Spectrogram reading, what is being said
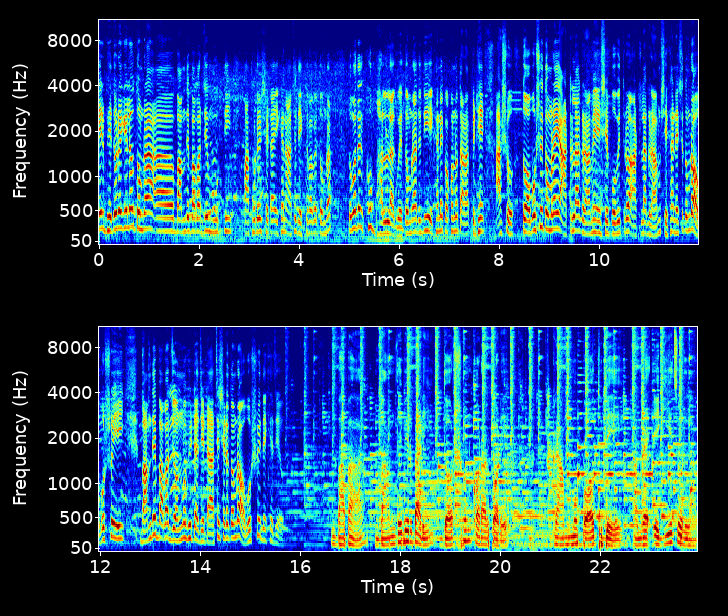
এর ভেতরে গেলেও তোমরা বামদেব বাবার যে মূর্তি, পাথরের সেটা এখানে আছে, দেখতে পাবে তোমরা। তোমাদের খুব ভালো লাগবে। তোমরা যদি এখানে কখনো তারাপীঠে আসো, তো অবশ্যই তোমরা এই আটলা গ্রামে এসে, পবিত্র আটলা গ্রাম, সেখানে এসে তোমরা অবশ্যই এই বামদেব বাবার জন্মভিটা যেটা আছে, সেটা তোমরা অবশ্যই দেখে যেও। বাবা, বামদেবের বাড়ি দর্শন করার পরে গ্রাম্য পথ বেয়ে আমরা এগিয়ে চললাম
